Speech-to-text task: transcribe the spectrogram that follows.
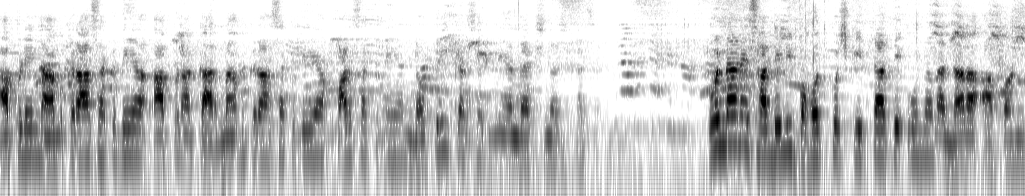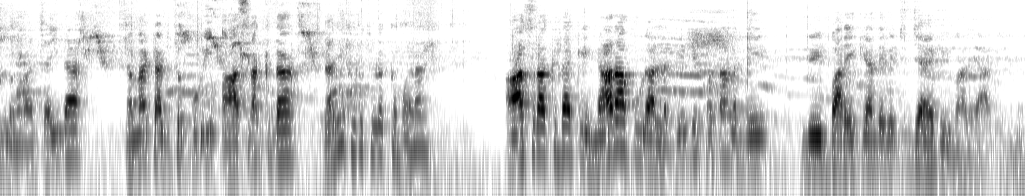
ਆਪਣੇ ਨਾਮ ਕਰਾ ਸਕਦੇ ਹਾਂ, ਆਪਣਾ ਘਰ ਨਾਮ ਕਰਾ ਸਕਦੇ ਹਾਂ, ਪੜ੍ਹ ਸਕਦੇ ਹਾਂ, ਨੌਕਰੀ ਕਰ ਸਕਦੇ ਹਾਂ ਇਲੈਕਸ਼ਨਾਂ 'ਚ ਕਰ ਸਕਦੇ ਹਾਂ। ਉਹਨਾਂ ਨੇ ਸਾਡੇ ਲਈ ਬਹੁਤ ਕੁਝ ਕੀਤਾ ਤੇ ਉਹਨਾਂ ਦਾ ਨਾਰਾ ਆਪਾਂ ਨੂੰ ਲਾਉਣਾ ਚਾਹੀਦਾ। ਤਾਂ ਮੈਂ ਤੁਹਾਡੇ ਤੋਂ ਪੂਰੀ ਆਸ ਰੱਖਦਾ। ਰਾਜੀ ਥੋੜਾ ਥੋੜਾ ਕਮਾਣਾ ਹੈ। ਆਸ ਰੱਖਦਾ ਕਿ ਨਾਰਾ ਪੂਰਾ ਲੱਗੇ ਕਿ ਪਤਾ ਲੱਗੇ ਵੀ ਬਾਰੇਕਿਆਂ ਦੇ ਵਿੱਚ ਜੈ ਭੀਮ ਵਾਲੇ ਆ ਗਏ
